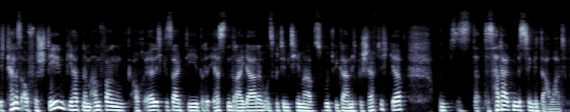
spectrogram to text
Ich kann es auch verstehen. Wir hatten am Anfang auch ehrlich gesagt die ersten drei Jahre uns mit dem Thema so gut wie gar nicht beschäftigt gehabt. Und das, das hat halt ein bisschen gedauert.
